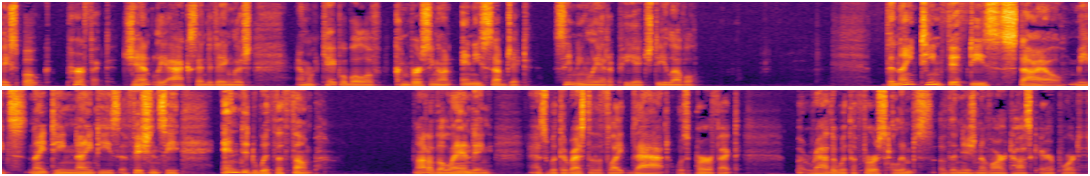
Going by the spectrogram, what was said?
They spoke perfect, gently accented English and were capable of conversing on any subject, seemingly at a PhD level. The 1950s style meets 1990s efficiency ended with a thump. Not of the landing, as with the rest of the flight, that was perfect but rather with the first glimpse of the Nizhnevartovsk airport.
